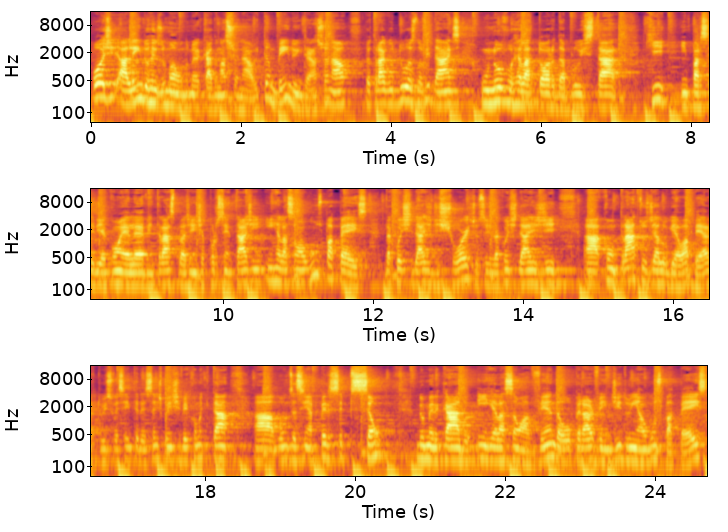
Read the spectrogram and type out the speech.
hoje, além do resumão do mercado nacional e também do internacional, eu trago duas novidades: um novo relatório da Blue Star que, em parceria com a Eleven, traz para a gente a porcentagem em relação a alguns papéis da quantidade de short, ou seja, da quantidade de ah, contratos de aluguel aberto. Isso vai ser interessante para a gente ver como é que está, ah, vamos dizer assim, a percepção do mercado em relação à venda ou operar vendido em alguns papéis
